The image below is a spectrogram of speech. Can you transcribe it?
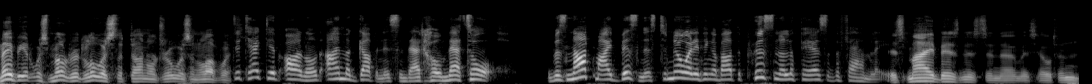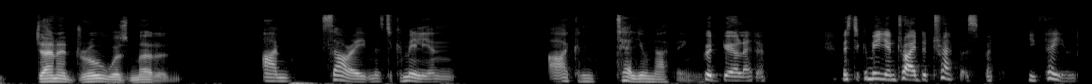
Maybe it was Mildred Lewis that Donald Drew was in love with. Detective Arnold, I'm a governess in that home, that's all. It was not my business to know anything about the personal affairs of the family. It's my business to know, Miss Hilton. Janet Drew was murdered. I'm sorry, Mr. Chameleon. I can tell you nothing. Good girl, Etta. Mr. Chameleon tried to trap us, but he failed.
